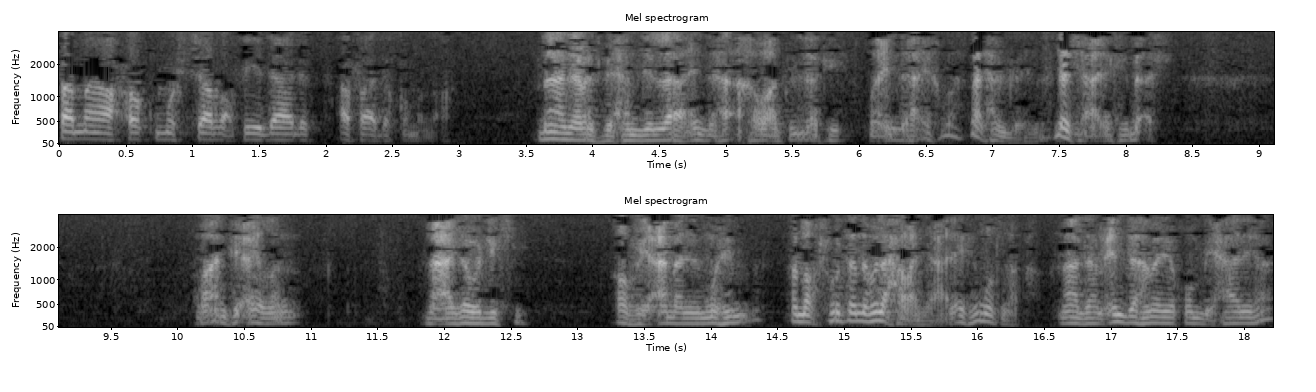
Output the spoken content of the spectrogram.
فما حكم الشرع في ذلك؟ أفادكم الله. ما دامت بحمد الله عندها أخوات لك وعندها إخوة فالحمد لله. ليس عليك بأس. وأنت أيضا مع زوجك أو في عمل مهم المقصود أنه لا حرج عليك مطلقا. ما دام عندها من يقوم بحالها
